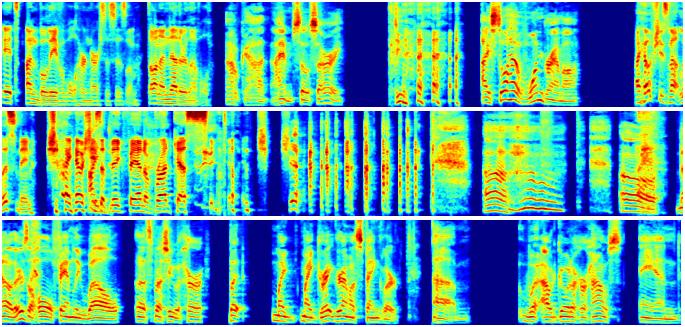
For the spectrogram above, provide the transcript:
it's unbelievable her narcissism. It's on another level. Oh God, I am so sorry. Dude, I still have one grandma. I hope she's not listening. I know she's I a d- big fan of broadcast signal. Uh, oh no, there's a whole family well, especially with her. But my my great grandma Spangler, um, I would go to her house and,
